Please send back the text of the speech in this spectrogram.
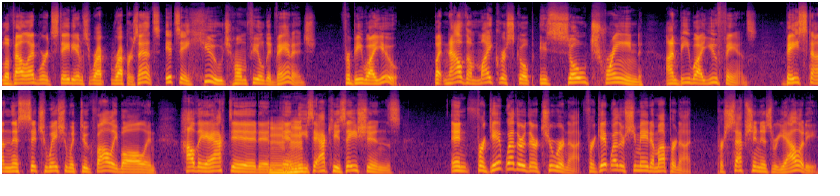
LaVell Edwards Stadiums rep- represents, it's a huge home field advantage for BYU. But now the microscope is so trained on BYU fans based on this situation with Duke volleyball and how they acted and, and mm-hmm. these accusations. And forget whether they're true or not. Forget whether she made them up or not. Perception is reality.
